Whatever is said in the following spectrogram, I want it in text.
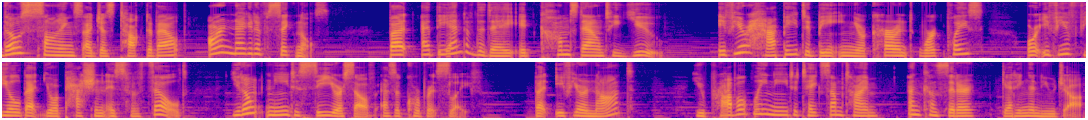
Those signs I just talked about are negative signals. But at the end of the day, it comes down to you. If you're happy to be in your current workplace, or if you feel that your passion is fulfilled, you don't need to see yourself as a corporate slave. But if you're not, you probably need to take some time and consider getting a new job.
